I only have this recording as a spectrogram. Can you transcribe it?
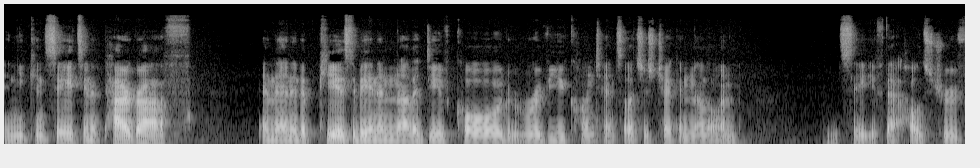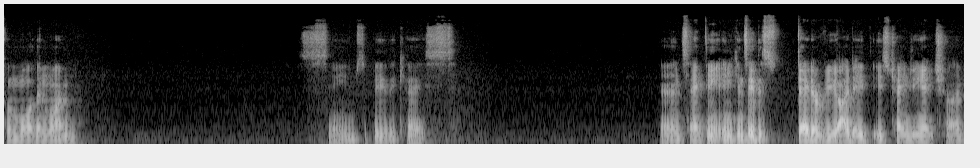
and you can see it's in a paragraph and then it appears to be in another div called review content. So let's just check another one and see if that holds true for more than one. Seems to be the case and same thing and you can see this data review ID is changing each time.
